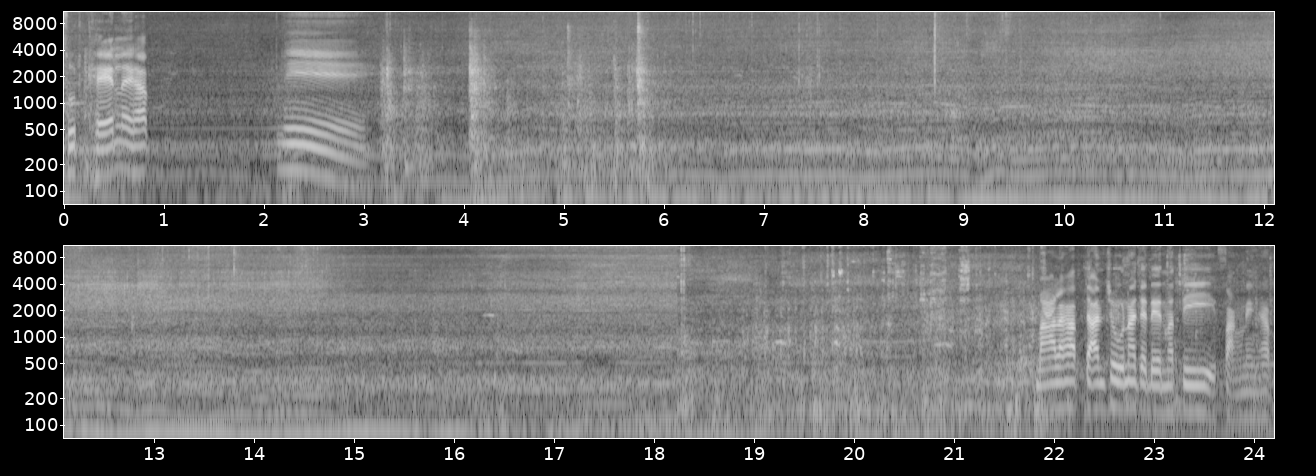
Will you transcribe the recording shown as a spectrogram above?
สุดแขนเลยครับ นี่ มาแล้วครับจานชูน่าจะเดินมาตีฝั่งหนึ่งครับ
